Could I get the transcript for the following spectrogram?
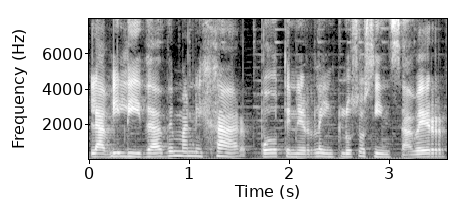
La habilidad de manejar puedo tenerla incluso sin saber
